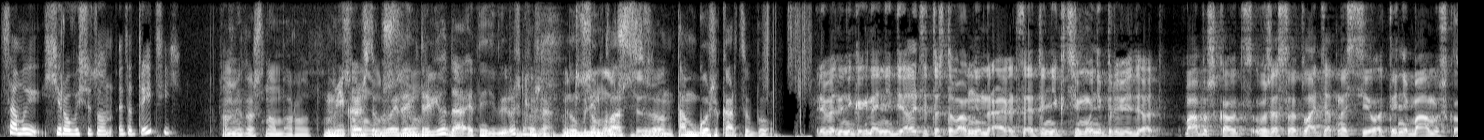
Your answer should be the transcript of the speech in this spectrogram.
самый херовый сезон — это третий. А мне кажется, наоборот. Мне Это кажется, это сезон. интервью, да? Это игрушки Да, уже? это Ну, блин, классный сезон. сезон. Там Гоша Карцев был. Ребята, никогда не делайте то, что вам не нравится. Это ни к чему не приведет. Бабушка вот уже свое платье относила, ты не бабушка.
